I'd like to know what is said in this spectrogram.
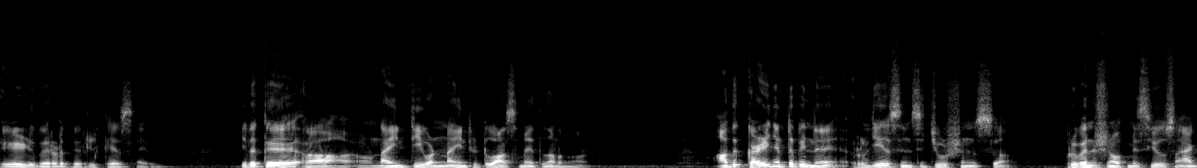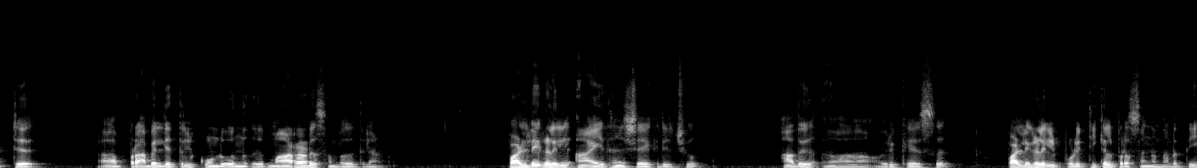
ഏഴ് പേരുടെ പേരിൽ കേസായിരുന്നു. ഇതൊക്കെ നയന്റി വൺ നയന്റി ടു ആ സമയത്ത് നടന്നതാണ്. അത് കഴിഞ്ഞിട്ട് പിന്നെ religious institutions prevention of misuse act പ്രാബല്യത്തിൽ കൊണ്ടുവന്നത് മാറാട് സംഭവത്തിലാണ്. പള്ളികളിൽ ആയുധം ശേഖരിച്ചു. അത് ഒരു കേസ്. പള്ളികളിൽ പൊളിറ്റിക്കൽ പ്രസംഗം നടത്തി.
